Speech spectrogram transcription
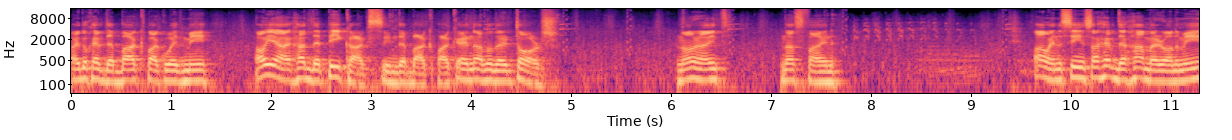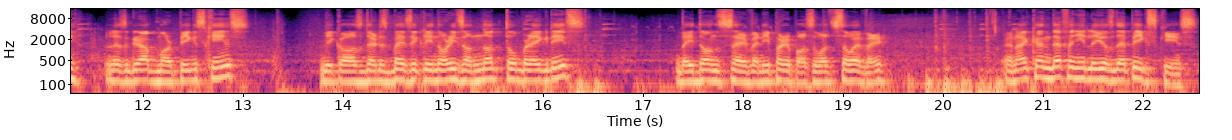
I do have the backpack with me. Oh yeah, I had the pickaxe in the backpack and another torch. Alright, that's fine. Oh, and since I have the hammer on me, let's grab more pig skins. Because there's basically no reason not to break these. They don't serve any purpose whatsoever. And I can definitely use the pig skins.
